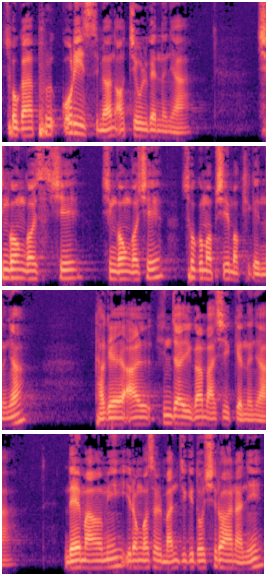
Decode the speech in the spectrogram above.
소가 풀, 꼴이 있으면 어찌 울겠느냐. 싱거운 것이 싱거운 것이 소금 없이 먹히겠느냐? 닭의 알 흰자위가 맛이 있겠느냐? 내 마음이 이런 것을 만지기도 싫어하나니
